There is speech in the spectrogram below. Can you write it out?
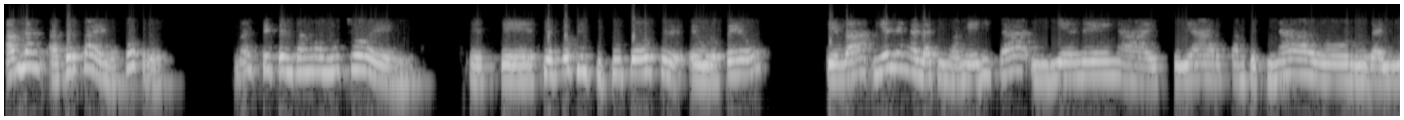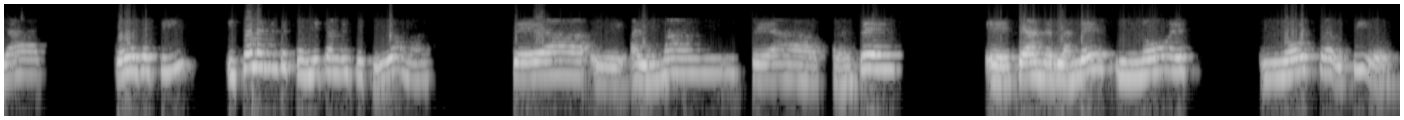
hablan acerca de nosotros. ¿no? Estoy pensando mucho en este, ciertos institutos eh, europeos que va, vienen a Latinoamérica y vienen a estudiar campesinado, ruralidad, cosas así, y solamente publican en sus idiomas, sea eh, alemán, sea francés, eh, sea neerlandés, y no es, no es traducido.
